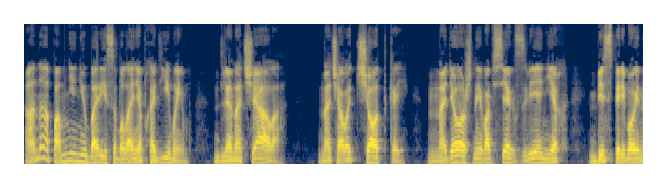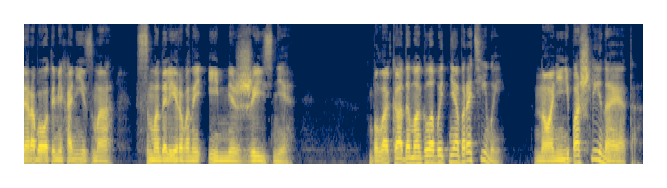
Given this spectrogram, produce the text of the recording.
Она, по мнению Бориса, была необходима им для начала, начала четкой, надежный во всех звеньях бесперебойной работы механизма, смоделированной ими жизни. Блокада могла быть необратимой, но они не пошли на это.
